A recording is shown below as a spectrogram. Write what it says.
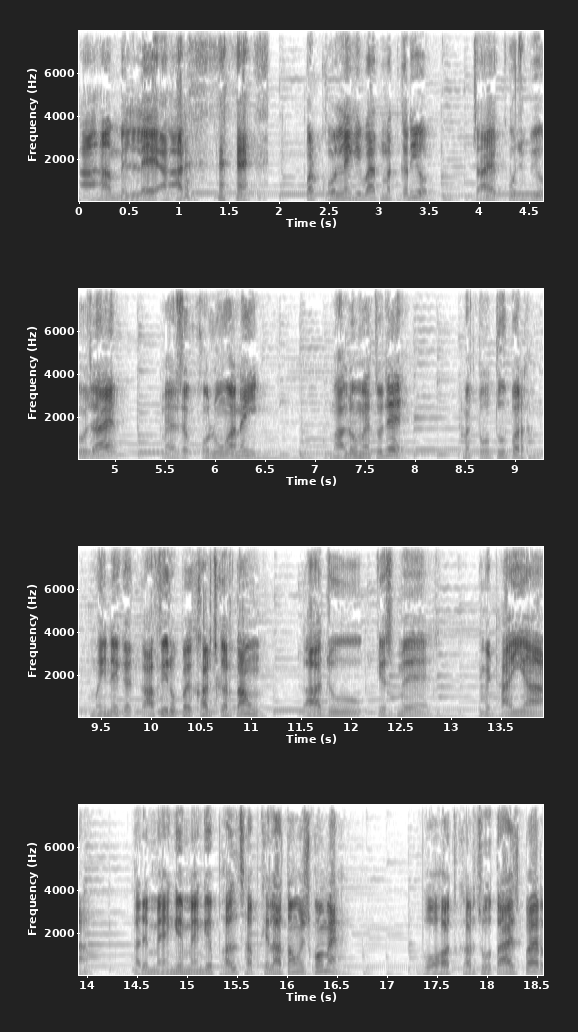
हाँ हाँ मिल ले यार। पर खोलने की बात मत करियो। चाहे कुछ भी हो जाए, मैं इसे खोलूँगा नहीं। मालूम है तुझे? मैं तोतू पर महीने के काफ़ी रुपए खर्च करता हूँ। काजू, किस्में, मिठाइयाँ, अरे महँगे महँगे फल सब खिलाता हूँ इसको मैं। बहुत खर्च होता है इस पर।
